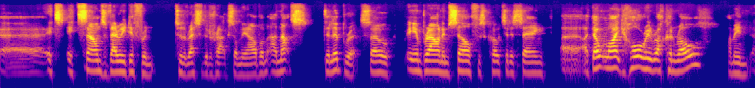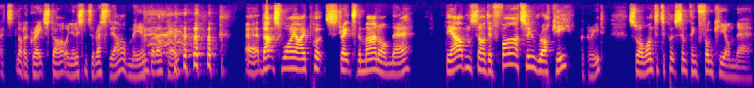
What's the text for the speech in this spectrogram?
uh, it's it sounds very different to the rest of the tracks on the album, and that's deliberate. So Ian Brown himself is quoted as saying, uh, "I don't like hoary rock and roll." I mean, it's not a great start when you listen to the rest of the album, Ian, but okay. uh, that's why I put Straight to the Man on there. The album sounded far too rocky, agreed. So I wanted to put something funky on there.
